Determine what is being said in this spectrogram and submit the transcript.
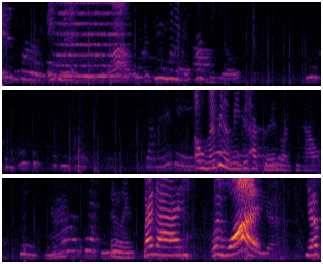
it for eight minutes. Wow. I think I'm gonna get this video. Oh, maybe the video has to end right now. Hmm? Anyways, bye guys. Wait, why? Yep,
